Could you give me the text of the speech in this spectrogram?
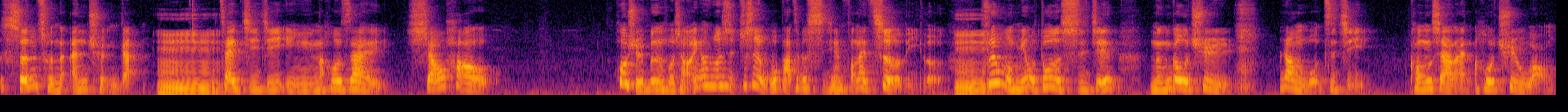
生存的安全感，嗯，在汲汲营营，然后再消耗。或许不能说消耗，应该说是，就是我把这个时间放在这里了，嗯，所以我没有多的时间能够去让我自己空下来，然后去往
